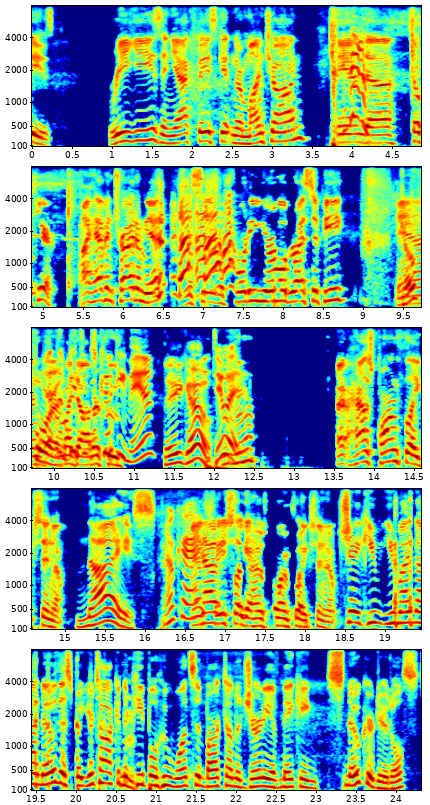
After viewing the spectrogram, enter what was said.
munchies. Ree-Yees and Yak Face getting their munch on. And uh, so here, I haven't tried them yet. This is a 40 year old recipe. Go for it. My vintage daughter who cookie, man. There you go. Do it. Mhm. it has cornflakes in it. Nice. Okay. And Now- it tastes like it has cornflakes in it. Jake, you, you might not know this, but you're talking Hmm. to people who once embarked on a journey of making snooker doodles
